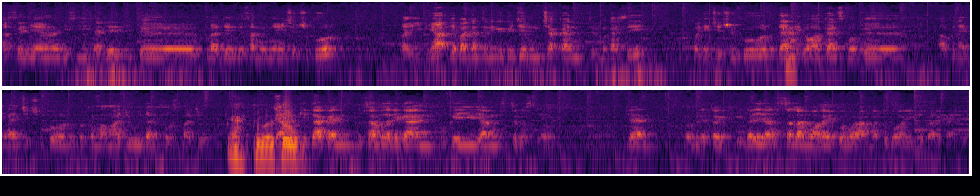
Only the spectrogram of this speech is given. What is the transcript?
rasanya di sini saja kita belajar bersama dengan Encik Syukur. Bagi pihak Jabatan Tenaga Kerja mengucapkan terima kasih kepada Encik Syukur dan Ya. didoakan semoga uh, perniagaan Encik Syukur berkembang maju dan terus maju. Ya, terima Dan kasih. kita akan bersama dengan OKU yang seterusnya. Dan wabillahi taufiq hidayah. Assalamualaikum warahmatullahi wabarakatuh.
